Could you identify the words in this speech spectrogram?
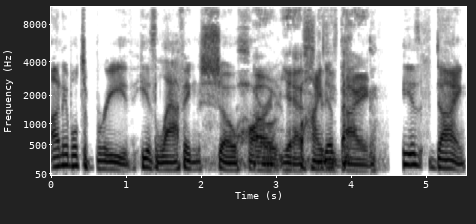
unable to breathe. He is laughing so hard oh yes, behind him. he's dying. He is dying.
